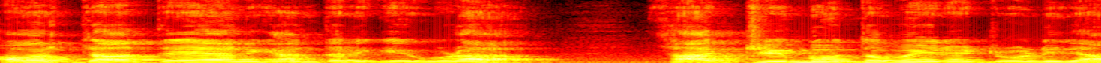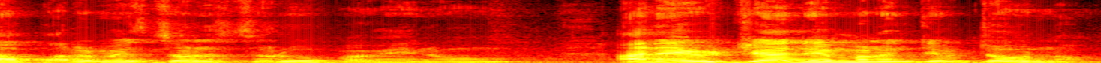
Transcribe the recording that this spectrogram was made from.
అవస్థాత్రయానికి అందరికీ కూడా సాక్షిభూతమైనటువంటిది ఆ పరమేశ్వర స్వరూపమేను అనే విషయాన్ని మనం చెప్తూ ఉన్నాం.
